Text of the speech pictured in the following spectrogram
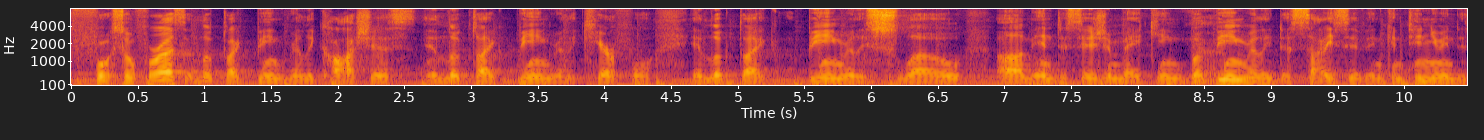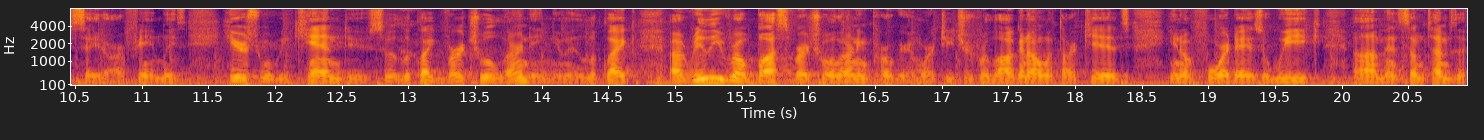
for, so for us, it looked like being really cautious. It looked like being really careful. It looked like being really slow um, in decision making, but being really decisive and continuing to say to our families, "Here's what we can do." So it looked like virtual learning. I mean, it looked like a really robust virtual learning program where teachers were logging on with our kids, you know, four days a week, um, and sometimes the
